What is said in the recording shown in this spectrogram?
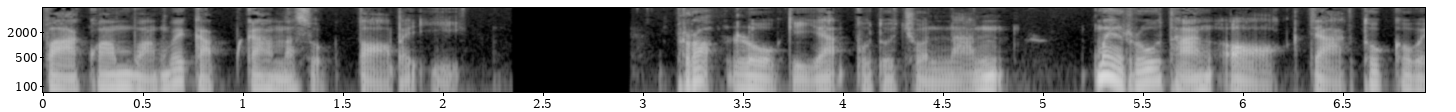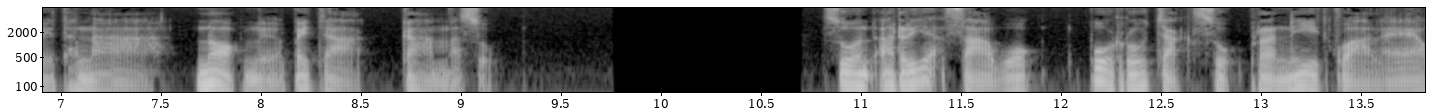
ฝากความหวังไว้กับการมาสุขต่อไปอีก เพราะโลกิยะปุตุชนนั้น ไม่รู้ทางออกจากทุกขเวทนานอกเหนือไปจากกามาสุข ส่วนอริยสาวกผู้รู้จักสุขประณีตกว่าแล้ว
